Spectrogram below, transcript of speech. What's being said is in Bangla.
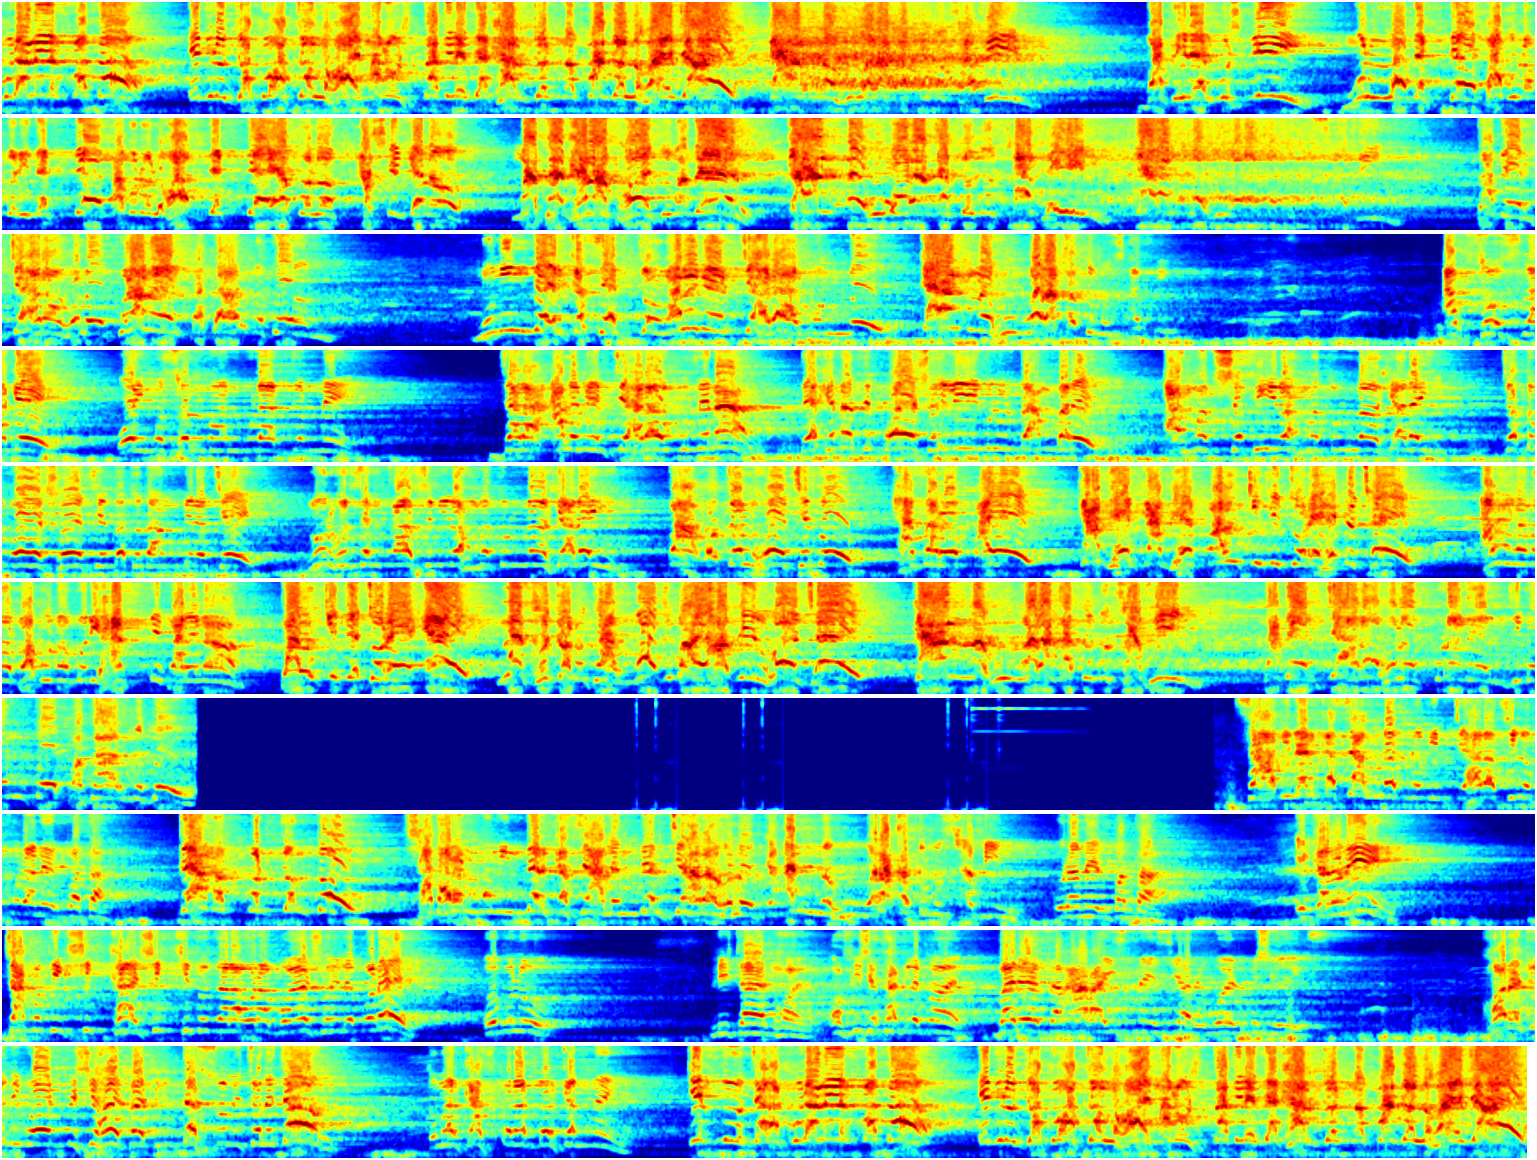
কোরআনের পাতা এগুলো যত অচল হয়, মানুষ তাদের দেখার জন্য পাগল হয়ে যায়। বাতিলের গোষ্ঠী, মোল্লা দেখতে, বাবুনগরী দেখতে, মামুনুল হক দেখতে, এত লোক আসে কেন? মাথা খারাপ হয় তোমাদের। তাদের চেহারা হলো কোরআনের পাতার মতন। মুমিনদের কাছে একজন আলেমের মুসাফির আফসোস লাগে ওই মুসলমানগুলার জন্যে। যারা আলেমের চেহারাও বুঝে না, দেখে না যে বয়স হইলে এগুলোর দাম বাড়ে। আহমদ শফি রহমতুল্লাহ যত বয়স হয়েছে তত দাম বেড়েছে। নূর হোসেন কাসিমি রহমতুল্লাহ পা অচল হয়েছে তো হাজারো পায়ে কাঁধে কাঁধে পালকিতে চড়ে হেঁটেছে। আল্লামা সাহাবিদের কাছে আল্লাহর নবীর চেহারা ছিল কোরআনের পাতা। কিয়ামত পর্যন্ত সাধারণ মুমিনদের কাছে আলেমদের চেহারা হলো কোরআনের পাতা। এ কারণে জাগতিক শিক্ষায় শিক্ষিত যারা, ওরা বয়স হইলে পরে ওগুলো রিটায়ার্ড হয়। অফিসে থাকলে কয়, বাইরে যা আড়াইশ নেই বয়স বেশি হয়ে ঘরে যদি বয়স বেশি হয়, কয়, বৃদ্ধাশ্রমে চলে যাও। তোমার কাজ করার দরকার নাই। কিন্তু যারা কোরআনের পাতা, এগুলো যত অচল হয়, মানুষ তাদের দেখার জন্য পাগল হয়ে যায়।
